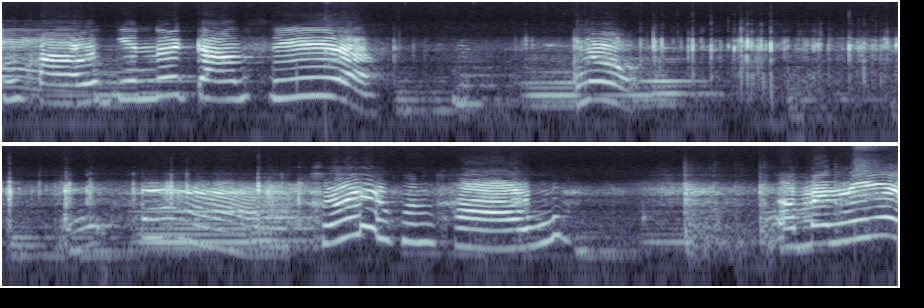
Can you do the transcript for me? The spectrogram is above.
คุณเขากินด้วยกันสิโน่เฮ้ยคุณเขาเอามาเนี่ย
